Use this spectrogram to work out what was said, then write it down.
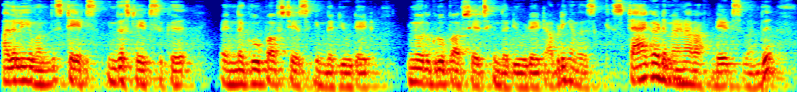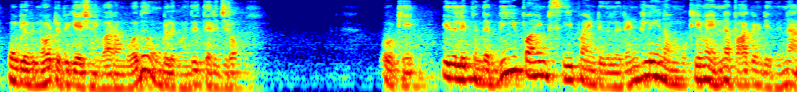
அதுலேயும் வந்து ஸ்டேட்ஸ் இந்த ஸ்டேட்ஸுக்கு இந்த குரூப் ஆஃப் ஸ்டேட்ஸுக்கு இந்த டியூ டேட் இன்னொரு குரூப் ஆஃப் ஸ்டேட்ஸ்க்கு இந்த டியூ டேட் அப்படிங்கிற ஸ்டாகர்டு மேனர் ஆஃப் டேட்ஸ் வந்து உங்களுக்கு நோட்டிஃபிகேஷன் வரும்போது உங்களுக்கு வந்து தெரிஞ்சிடும் ஓகே இதில் இப்போ இந்த பி பாயிண்ட் சி பாயிண்ட் இதில் ரெண்டுலேயும் நம்ம முக்கியமாக என்ன பார்க்க வேண்டியதுன்னா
